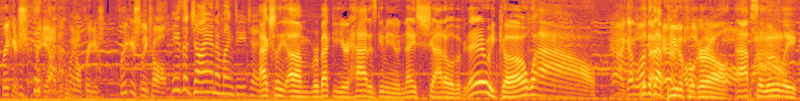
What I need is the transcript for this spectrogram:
freakish. yeah, just plain old freakish. Freakishly tall. He's a giant among DJs. Actually, um, Rebecca, your hat is giving you a nice shadow of a. There we go. Wow. Yeah, I gotta love that. Look at that hair. beautiful Oh, look at girl. that. Oh, Absolutely. wow.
